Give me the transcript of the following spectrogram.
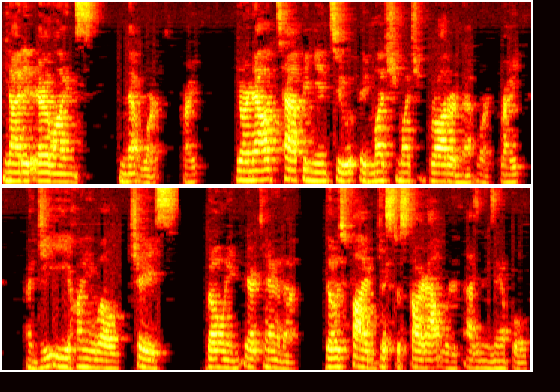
United Airlines network, right? You're now tapping into a much, much broader network, right? A GE, Honeywell, Chase, Boeing, Air Canada, those five just to start out with as an example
